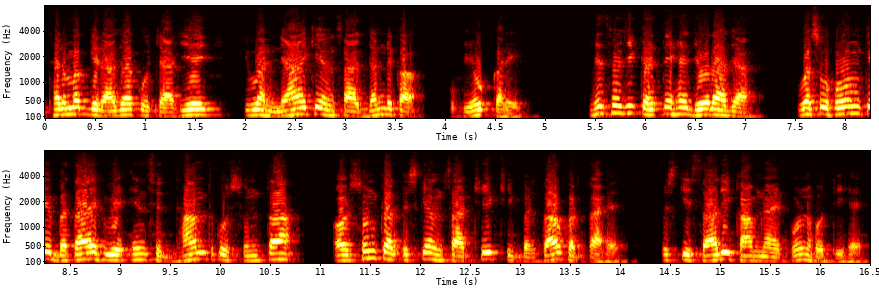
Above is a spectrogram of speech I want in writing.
धर्मज्ञ राजा को चाहिए कि वह न्याय के अनुसार दंड का उपयोग करे। भीष्म जी कहते हैं, जो राजा वसुहोम के बताए हुए इन सिद्धांत को सुनता और सुनकर इसके अनुसार ठीक ठीक बर्ताव करता है उसकी सारी कामनाएँ पूर्ण होती है।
